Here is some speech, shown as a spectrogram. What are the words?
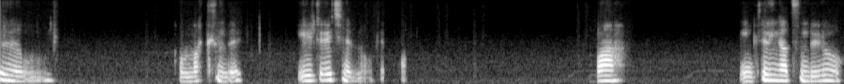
음, 겁나 큰데? 일주일치는 넘겠다. 와, 잉크린 같은데요?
